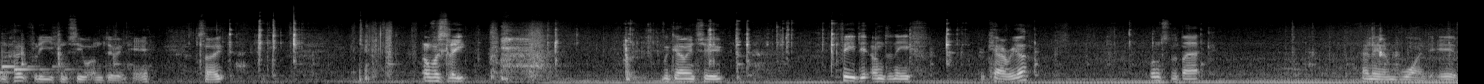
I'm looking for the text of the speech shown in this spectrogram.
And hopefully you can see what I'm doing here. So, obviously, we're going to feed it underneath the carrier, onto the back, and then wind it in.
